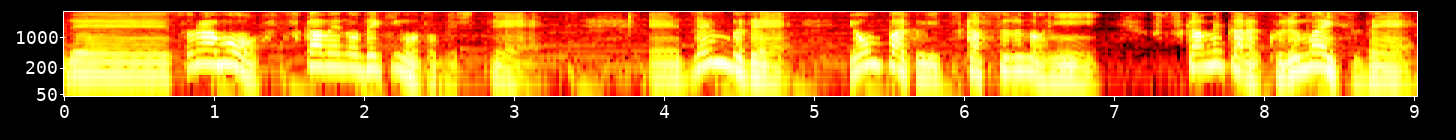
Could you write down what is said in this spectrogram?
で、それはもう2日目の出来事でして、えー全部で4泊5日するのに、2日目から車椅子で、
